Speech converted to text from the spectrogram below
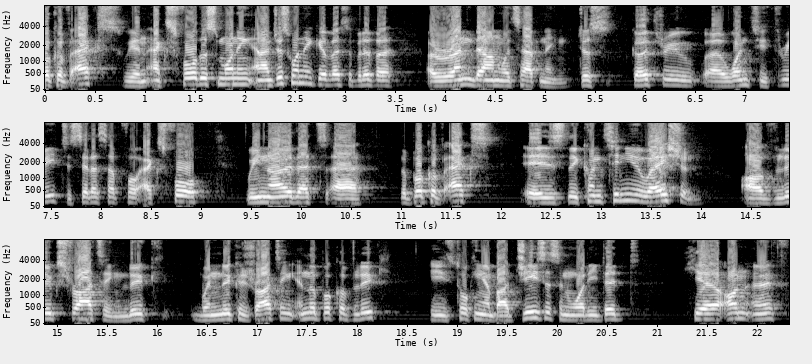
book of Acts. We're in Acts 4 this morning, and I just want to give us a bit of a, a rundown what's happening. Just go through uh, 1, 2, 3 to set us up for Acts 4. We know that uh, the book of Acts is the continuation of Luke's writing. Luke, when Luke is writing in the book of Luke, he's talking about Jesus and what he did here on earth.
